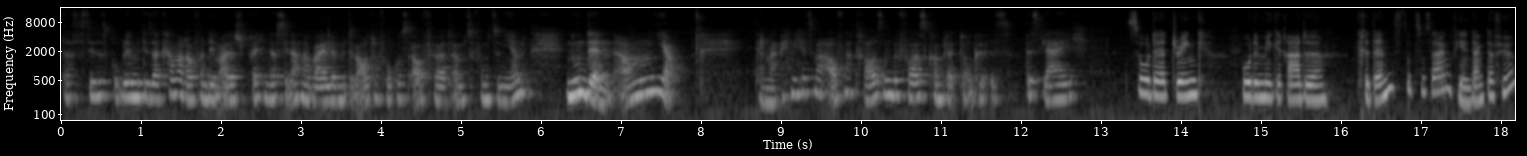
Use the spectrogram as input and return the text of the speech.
Das ist dieses Problem mit dieser Kamera, von dem alle sprechen, dass sie nach einer Weile mit dem Autofokus aufhört ähm, zu funktionieren. Nun denn, ähm, ja, dann mache ich mich jetzt mal auf nach draußen, bevor es komplett dunkel ist. Bis gleich. So, der Drink wurde mir gerade kredenzt sozusagen. Vielen Dank dafür.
